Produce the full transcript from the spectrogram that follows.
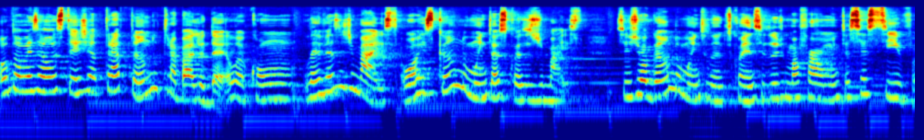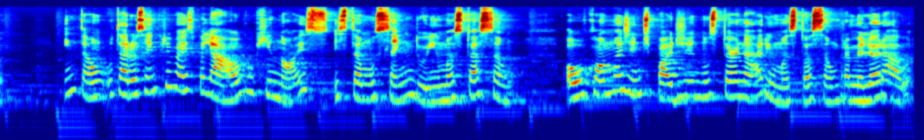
ou talvez ela esteja tratando o trabalho dela com leveza demais, ou arriscando muitas coisas demais, se jogando muito no desconhecido de uma forma muito excessiva. Então, o tarot sempre vai espelhar algo que nós estamos sendo em uma situação, ou como a gente pode nos tornar em uma situação para melhorá-la.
